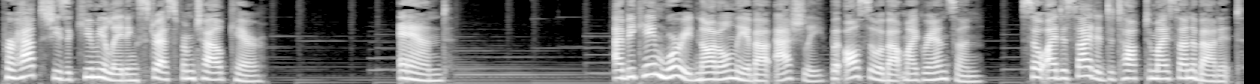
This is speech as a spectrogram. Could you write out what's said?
Perhaps she's accumulating stress from childcare. And I became worried not only about Ashley but also about my grandson, so I decided to talk to my son about it.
